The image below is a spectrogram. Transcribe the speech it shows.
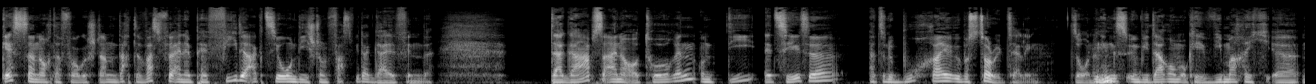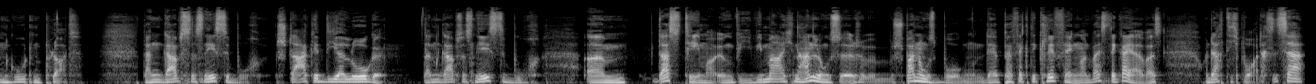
gestern noch davor gestanden und dachte, was für eine perfide Aktion, die ich schon fast wieder geil finde. Da gab es eine Autorin und die erzählte, hatte eine Buchreihe über Storytelling. So, und dann ging es irgendwie darum, okay, wie mache ich äh, einen guten Plot? Dann gab es das nächste Buch, starke Dialoge. Dann gab es das nächste Buch, ähm, das Thema irgendwie, wie mache ich einen Handlungs äh, Spannungsbogen, der perfekte Cliffhanger und weiß der Geier was. Und dachte ich, boah, das ist ja,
